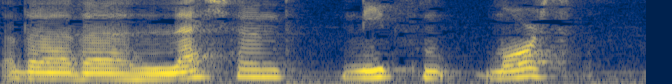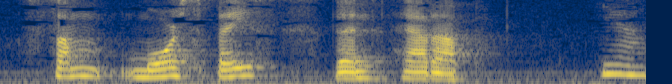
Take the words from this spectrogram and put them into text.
the the lächelnd needs more some more space than herab. Yeah.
